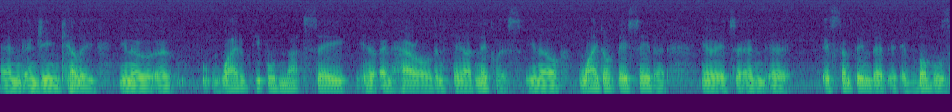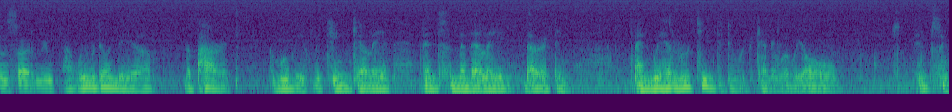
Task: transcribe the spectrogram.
and, and Gene Kelly, you know, uh, why do people not say, you know, and Harold and Fayard Nicholas, you know? Why don't they say that? You know, it's, and, uh, it's something that it, it bubbles inside of me. Uh, we were doing the, uh, the Pirate, a movie with Gene Kelly and Vincent Minnelli directing. And we had a routine to do with Kelly where we all in syn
